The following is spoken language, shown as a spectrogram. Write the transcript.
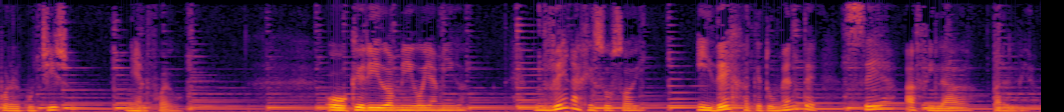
por el cuchillo ni el fuego. Oh querido amigo y amiga, ven a Jesús hoy y deja que tu mente sea afilada para el bien.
